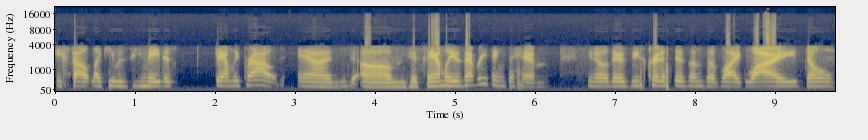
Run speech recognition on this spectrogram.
he felt like he was he made his family proud, and um, his family is everything to him. You know, there's these criticisms of like why don't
